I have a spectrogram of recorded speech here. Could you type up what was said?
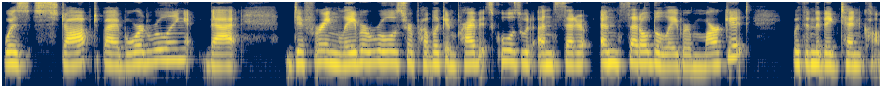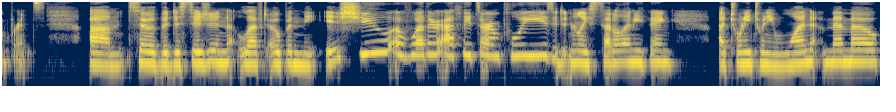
was stopped by a board ruling that differing labor rules for public and private schools would unsettle, unsettle the labor market within the Big Ten Conference. Um, so the decision left open the issue of whether athletes are employees. It didn't really settle anything. A 2021 memo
